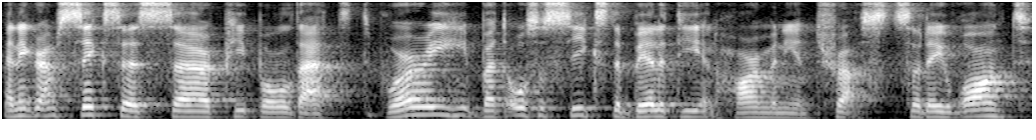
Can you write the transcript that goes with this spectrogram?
Enneagram 6s are uh, people that worry but also seek stability and harmony and trust. So they want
